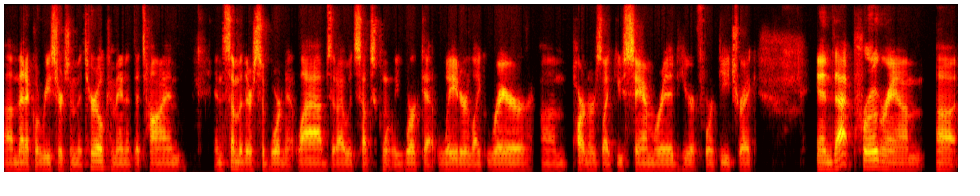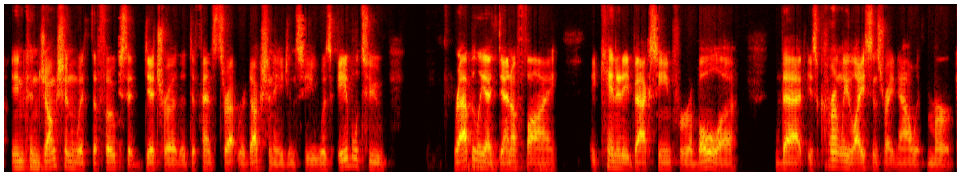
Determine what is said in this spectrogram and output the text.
uh, Medical Research and Material Command at the time, and some of their subordinate labs that I would subsequently worked at later, like WRAIR, um, partners like USAMRIID here at Fort Detrick. And that program, uh, in conjunction with the folks at DTRA, the Defense Threat Reduction Agency, was able to rapidly identify a candidate vaccine for Ebola that is currently licensed right now with Merck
